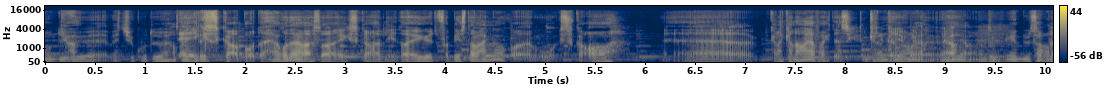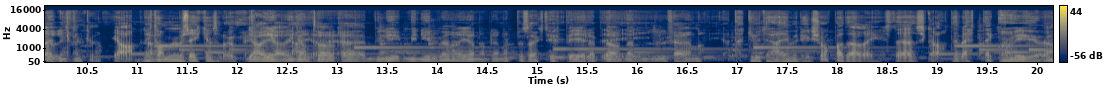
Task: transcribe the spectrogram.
og du Ja. vet ikke hvor du har tenkt deg? Jeg skal både her og der. altså. Jeg skal en liten øy utenfor Stavanger, og jeg skal eh, Gran Canaria, faktisk. Gran Canaria, ja, ja. ja. Du, du tar med en Gran Canaria. Ja, men jeg tar med musikken, selvfølgelig. Ja, ja, jeg Ja, ja, antar ja. Uh, vinyl- vinylværet gjennom den besøkt hyppig i løpet av den ferien. Ja, Du, det er en vinylshopper der i Steiskar, det vet jeg. Oi, Ja. Ja.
